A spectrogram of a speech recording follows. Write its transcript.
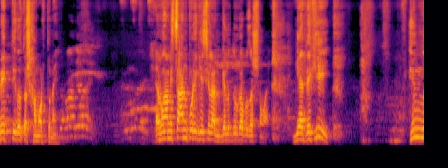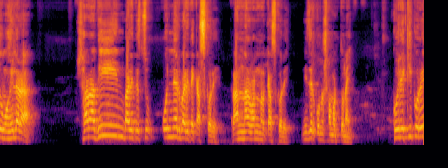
ব্যক্তিগত সামর্থ্য নাই। এবং আমি চানপুরে গিয়েছিলাম, গেল দুর্গাপূজার সময়। গিয়া দেখি হিন্দু মহিলারা সারাদিন বাড়িতে অন্যের বাড়িতে কাজ করে, রান্নার বান্নার কাজ করে, নিজের কোনো সামর্থ্য নাই। কইরে কি করে?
